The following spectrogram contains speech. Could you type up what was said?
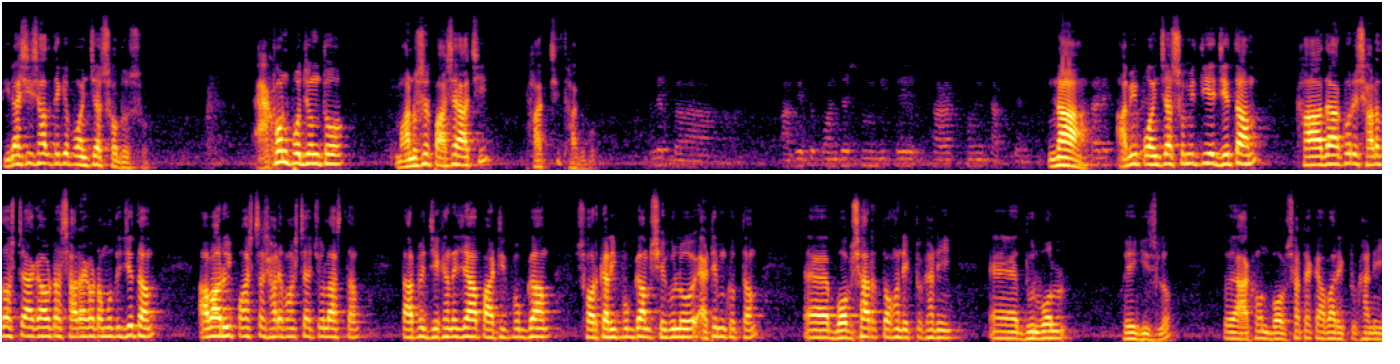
তিরাশি সাল থেকে পঞ্চাশ সদস্য। এখন পর্যন্ত মানুষের পাশে আছি, থাকছি, থাকব তাহলে আহ, আগে তো পঞ্চায়েত সমিতিতে সারাক্ষণই থাকতেন না আমি পঞ্চায়েত সমিতিতে যেতাম খাওয়া দাওয়া করে সাড়ে দশটা এগারোটা সাড়ে এগারোটার মধ্যে যেতাম আবার ওই পাঁচটা সাড়ে পাঁচটায় চলে আসতাম। তারপরে যেখানে যা পার্টির প্রোগ্রাম সরকারি প্রোগ্রাম সেগুলো অ্যাটেম্প করতাম। ব্যবসার তখন একটুখানি দুর্বল হয়ে গিয়েছিল। তো এখন ব্যবসাটাকে আবার একটুখানি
